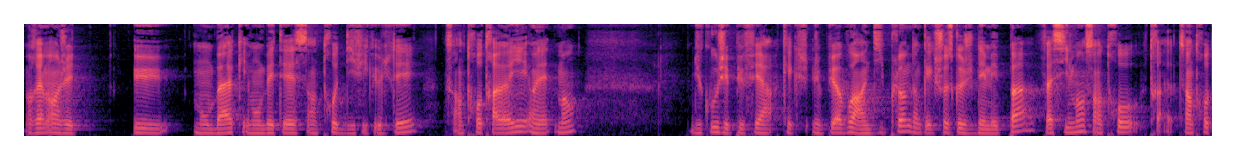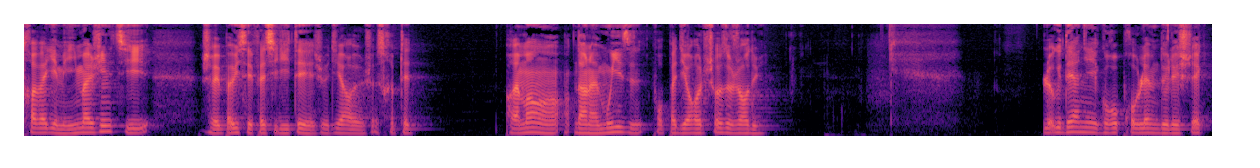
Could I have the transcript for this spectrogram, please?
vraiment j'ai eu mon bac et mon BTS sans trop de difficultés, sans trop travailler honnêtement. Du coup, j'ai pu avoir un diplôme dans quelque chose que je n'aimais pas facilement sans trop travailler. Mais imagine si j'avais pas eu ces facilités, je veux dire, je serais peut-être vraiment dans la mouise pour pas dire autre chose aujourd'hui. Le dernier gros problème de l'échec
